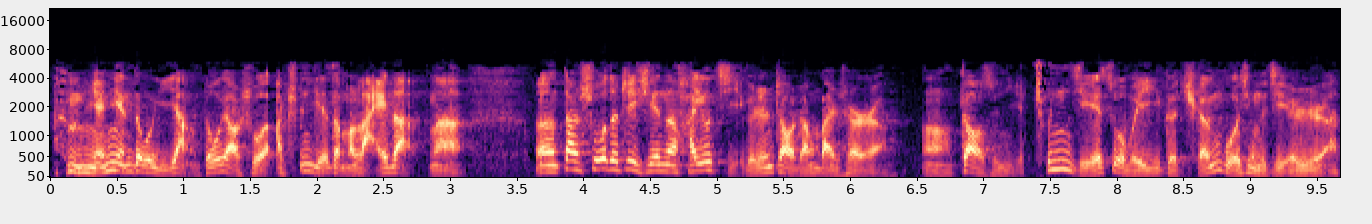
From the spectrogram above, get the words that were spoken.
年年都一样，都要说啊春节怎么来的啊，嗯，但说的这些呢，还有几个人照章办事儿啊？啊，告诉你，春节作为一个全国性的节日啊，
